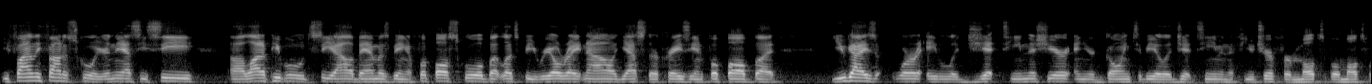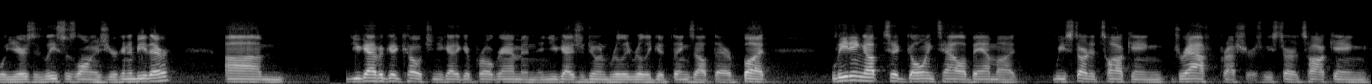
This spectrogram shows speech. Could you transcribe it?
You finally found a school. You're in the SEC. Uh, a lot of people would see Alabama as being a football school, but let's be real right now. Yes, they're crazy in football, but you guys were a legit team this year, and you're going to be a legit team in the future for multiple, multiple years, at least as long as you're going to be there. Um, you have a good coach and you got a good program and, and you guys are doing really really good things out there. But leading up to going to alabama we started talking draft pressures. We started talking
